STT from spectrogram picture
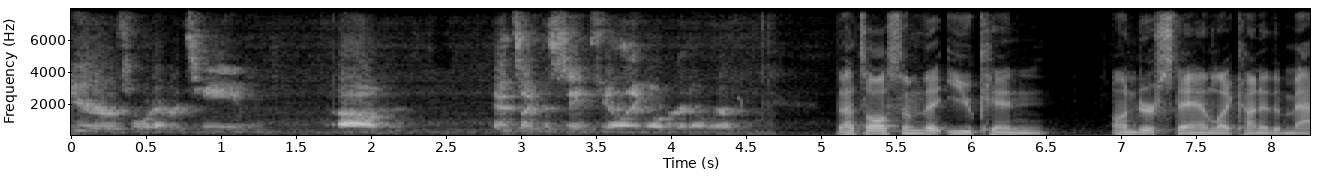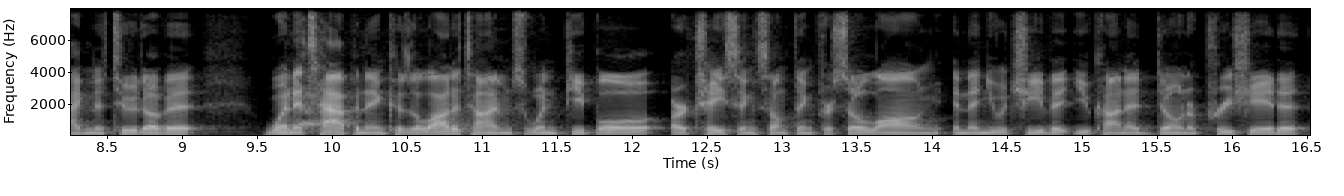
here for whatever team. Um, it's like the same feeling over and over. That's awesome that you can understand like kind of the magnitude of it when it's happening because a lot of times when people are chasing something for so long and then you achieve it you kind of don't appreciate it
